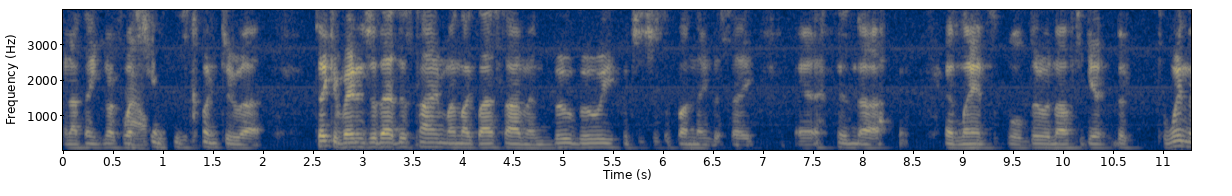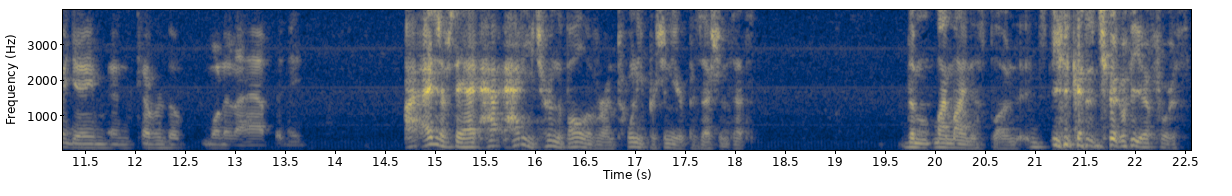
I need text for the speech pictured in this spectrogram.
And I think Northwestern wow. is going to uh, take advantage of that this time, unlike last time. And Boo Buie, which is just a fun name to say, and uh, and Nance will do enough to get the to win the game and cover the one and a half they need. I, I just have to say, how, how do you turn the ball over on twenty percent of your possessions? That's the my mind is blown. Because Jared, what do you have for us?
